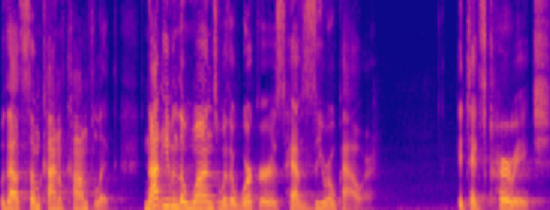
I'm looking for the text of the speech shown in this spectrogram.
without some kind of conflict, not even the ones where the workers have zero power. It takes courage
